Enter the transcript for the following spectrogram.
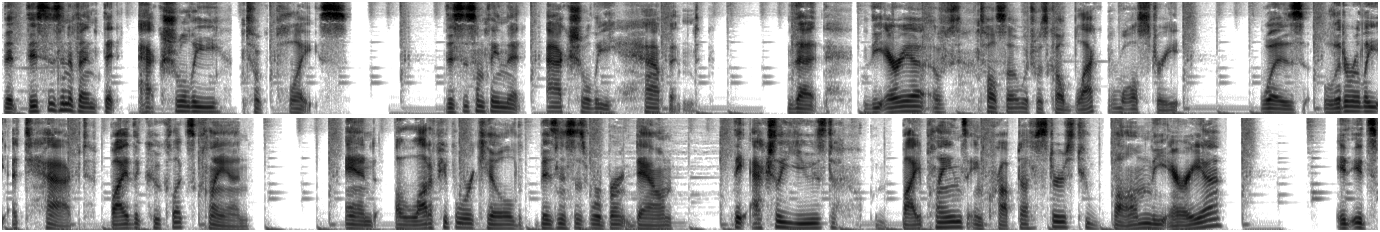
That this is an event that actually took place. This is something that actually happened. That the area of Tulsa, which was called Black Wall Street, was literally attacked by the Ku Klux Klan and a lot of people were killed, businesses were burnt down. They actually used biplanes and crop dusters to bomb the area. It, it's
